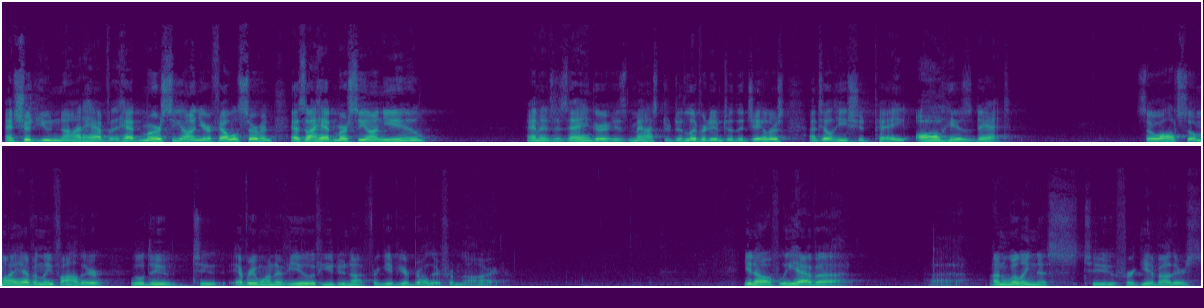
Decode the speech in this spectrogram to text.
And should you not have had mercy on your fellow servant as I had mercy on you? And in his anger, his master delivered him to the jailers until he should pay all his debt. So also my heavenly Father will do to every one of you if you do not forgive your brother from the heart. You know, if we have a, unwillingness to forgive others,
